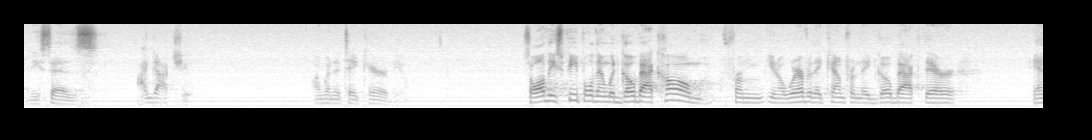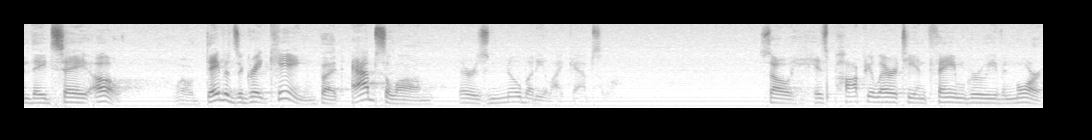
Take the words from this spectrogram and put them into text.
And he says, I got you. I'm going to take care of you. So all these people then would go back home from, you know, wherever they come from, they'd go back there and they'd say, oh, well, David's a great king, but Absalom, there is nobody like Absalom. So his popularity and fame grew even more.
